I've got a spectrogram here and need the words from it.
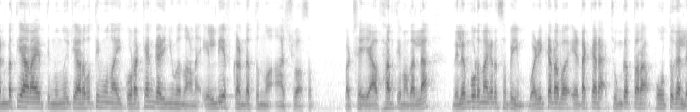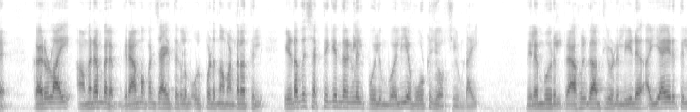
അൻപത്തിയാറായിരത്തി മുന്നൂറ്റി അറുപത്തി മൂന്നായി കുറയ്ക്കാൻ കഴിഞ്ഞുവെന്നാണ് എൽ ഡി എഫ് കണ്ടെത്തുന്ന ആശ്വാസം. പക്ഷേ യാഥാർത്ഥ്യം അതല്ല. നിലമ്പൂർ നഗരസഭയും വഴിക്കടവ് എടക്കര ചുങ്കത്തറ പോത്തുകല്ല് കരുളായി അമരമ്പലം ഗ്രാമപഞ്ചായത്തുകളും ഉൾപ്പെടുന്ന മണ്ഡലത്തിൽ ഇടത് ശക്തി കേന്ദ്രങ്ങളിൽ പോലും വലിയ വോട്ട് ചോർച്ചയുണ്ടായി. നിലമ്പൂരിൽ രാഹുൽ ഗാന്ധിയുടെ ലീഡ് അയ്യായിരത്തിൽ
